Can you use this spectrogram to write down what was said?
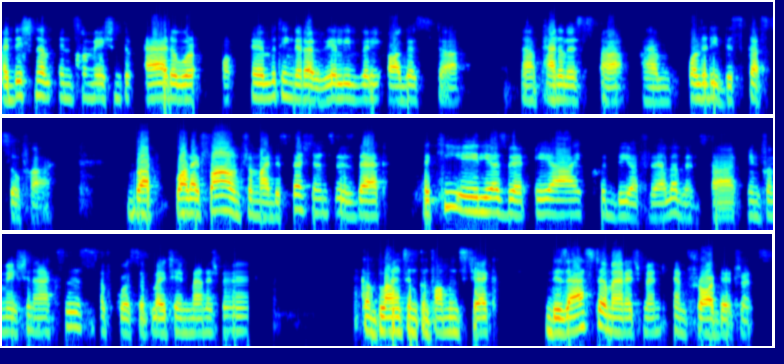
additional information to add over everything that are really very august uh, uh, panelists uh, have already discussed so far. But what I found from my discussions is that the key areas where AI could be of relevance are information access, of course, supply chain management, compliance and conformance check, disaster management, and fraud deterrence.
